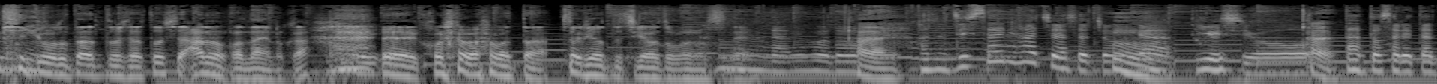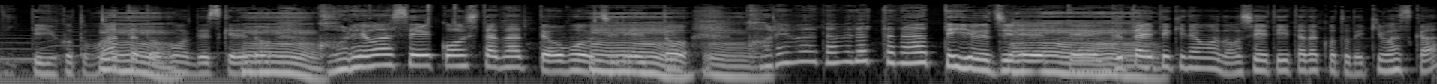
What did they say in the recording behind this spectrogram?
企業の担当者としてあるのかないのか。はい、えー、これはまた人によって違うと思いますね。ほど。はい、あの、実際に八谷社長が融資を担当されたりっていうこともあったと思うんですけれど、うん、これは成功したなって思う事例と、うん、これはダメだったなっていう事例って、具体的なものを教えていただくことできますか？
